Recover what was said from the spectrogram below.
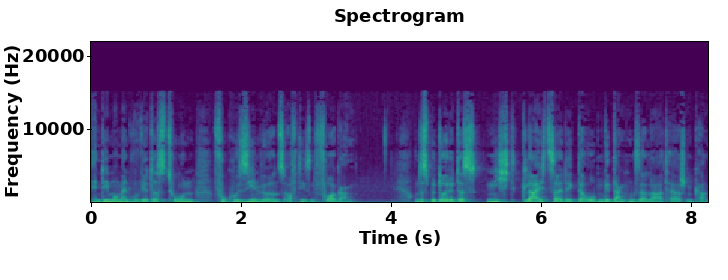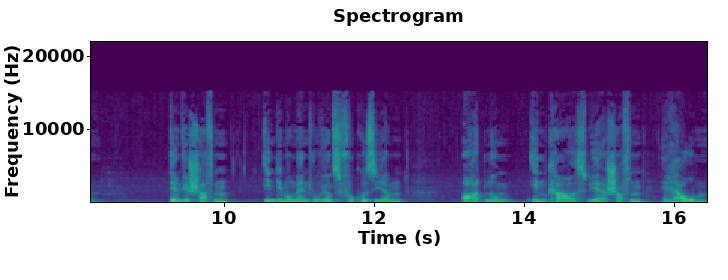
In dem Moment, wo wir das tun, fokussieren wir uns auf diesen Vorgang. Und das bedeutet, dass nicht gleichzeitig da oben Gedankensalat herrschen kann. Denn wir schaffen in dem Moment, wo wir uns fokussieren, Ordnung im Chaos. Wir erschaffen Raum.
